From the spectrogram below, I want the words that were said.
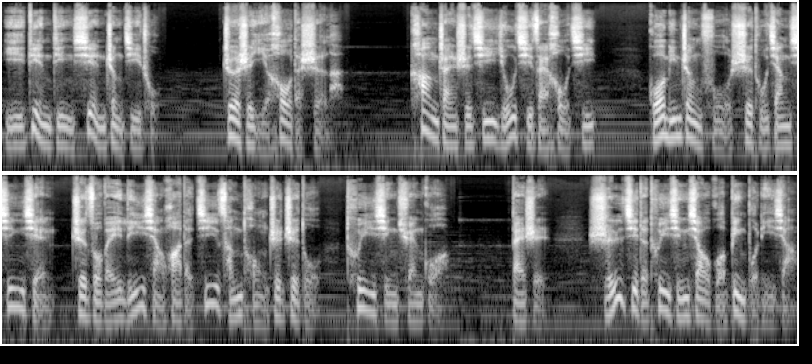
以奠定宪政基础。这是以后的事了。抗战时期，尤其在后期，国民政府试图将新县制作为理想化的基层统治制度推行全国，但是实际的推行效果并不理想。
